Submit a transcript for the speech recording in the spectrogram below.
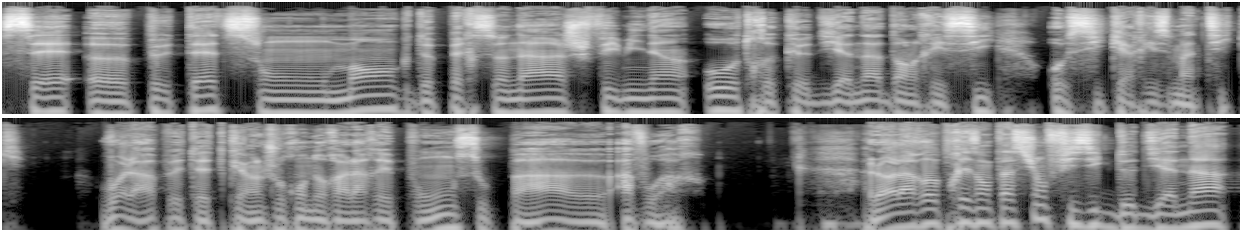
c'est euh, peut-être son manque de personnages féminins autres que Diana dans le récit, aussi charismatique. Voilà, peut-être qu'un jour on aura la réponse ou pas, euh, à voir. Alors la représentation physique de Diana,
